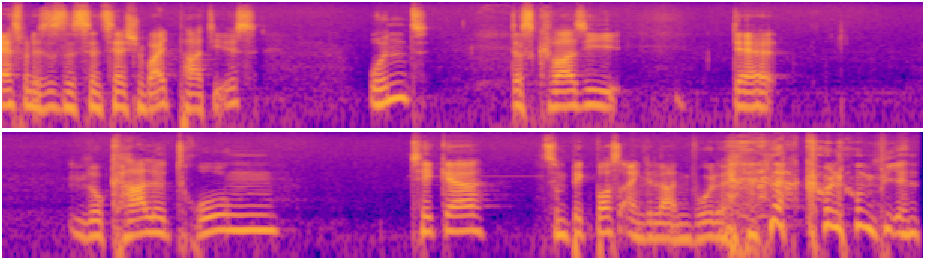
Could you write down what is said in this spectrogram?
erstmal, dass es eine Sensation White Party ist und dass quasi der lokale Drogenticker zum Big Boss eingeladen wurde nach Kolumbien.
